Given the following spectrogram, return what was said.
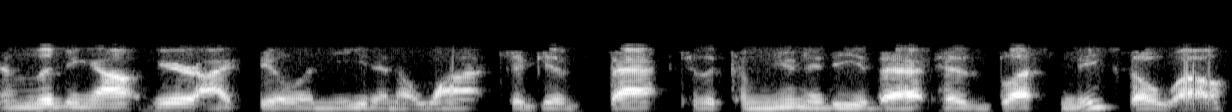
and living out here, I feel a need and a want to give back to the community that has blessed me so well.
